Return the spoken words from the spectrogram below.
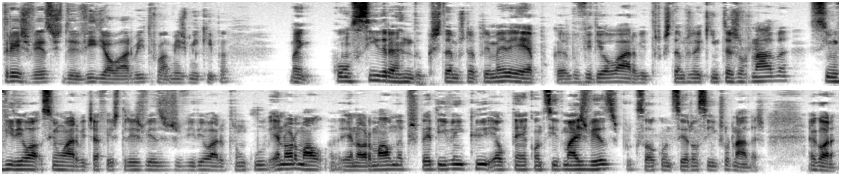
três vezes de vídeo-árbitro à mesma equipa? Bem, considerando que estamos na primeira época do vídeo-árbitro, que estamos na quinta jornada, se um, video, se um árbitro já fez três vezes vídeo-árbitro um clube, é normal. É normal na perspectiva em que é o que tem acontecido mais vezes, porque só aconteceram cinco jornadas. Agora,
